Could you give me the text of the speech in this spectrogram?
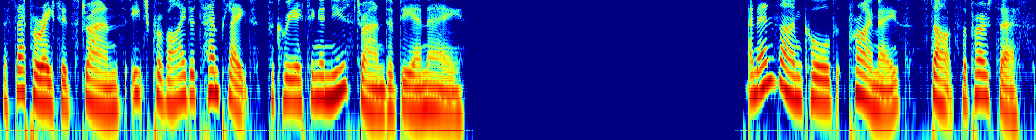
The separated strands each provide a template for creating a new strand of DNA. An enzyme called primase starts the process.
